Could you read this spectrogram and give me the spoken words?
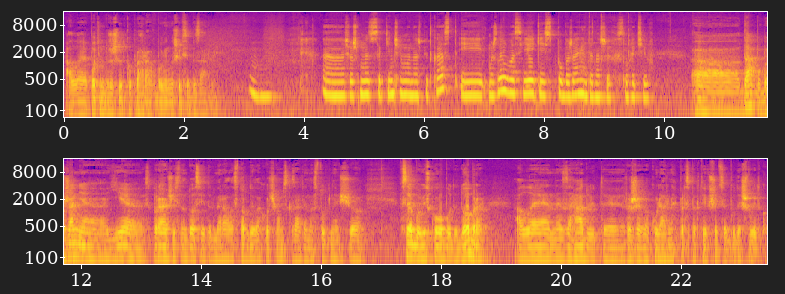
але потім дуже швидко програв, бо він лишився без армії. Угу. Що ж, ми закінчуємо наш підкаст, і можливо, у вас є якісь побажання для наших слухачів. Да, побажання є, спираючись на досвід адмірала Стокділа, хочу вам сказати наступне, що все обов'язково буде добре, але не загадуйте рожево-окулярних перспектив, що це буде швидко.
